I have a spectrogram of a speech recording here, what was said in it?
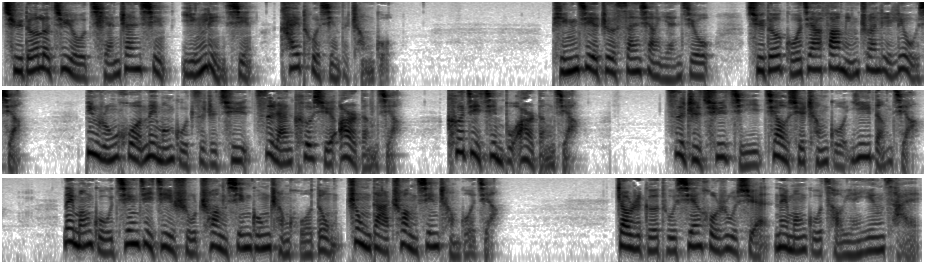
取得了具有前瞻性、引领性、开拓性的成果。凭借这三项研究，取得国家发明专利六项，并荣获内蒙古自治区自然科学二等奖、科技进步二等奖、自治区级教学成果一等奖。内蒙古经济技术创新工程活动重大创新成果奖。赵日格图先后入选内蒙古草原英才、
